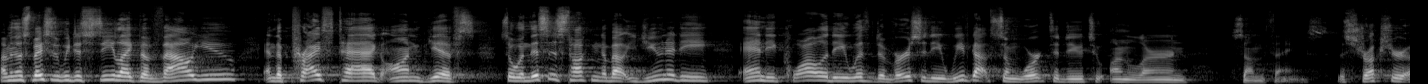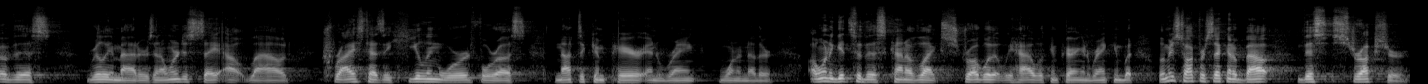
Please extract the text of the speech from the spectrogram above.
I mean, those spaces we just see like the value and the price tag on gifts. So when this is talking about unity and equality with diversity, we've got some work to do to unlearn some things. The structure of this really matters. And I want to just say out loud Christ has a healing word for us, not to compare and rank one another. I want to get to this kind of like struggle that we have with comparing and ranking, but let me just talk for a second about this structure.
